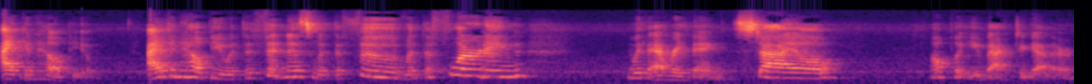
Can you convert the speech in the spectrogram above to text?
I can help you. I can help you with the fitness, with the food, with the flirting, with everything. Style. I'll put you back together.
